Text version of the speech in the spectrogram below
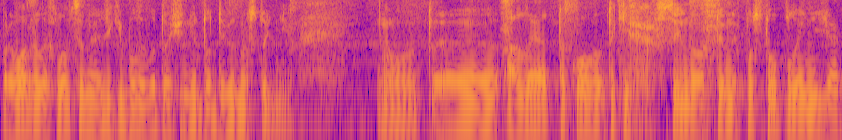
Привозили хлопців, навіть які були в оточенні до 90 днів. От. е, Але такого, таких сильно активних поступлень, як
